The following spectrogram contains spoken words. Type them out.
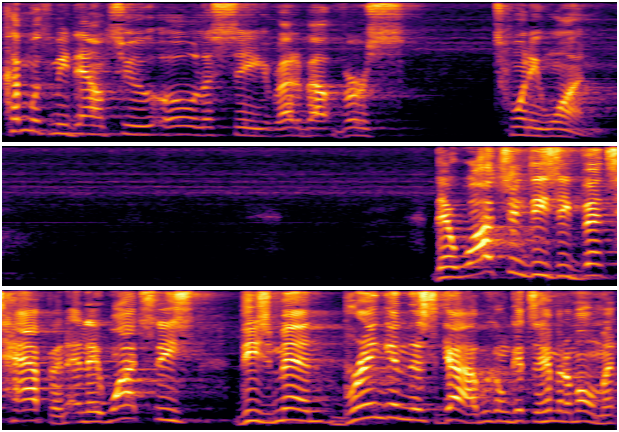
come with me down to, oh, let's see, right about verse 21. They're watching these events happen, and they watch these, these men bring in this guy. We're going to get to him in a moment.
